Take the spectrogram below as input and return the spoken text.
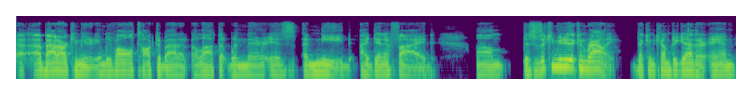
uh, about our community, and we've all talked about it a lot. That when there is a need identified, um, this is a community that can rally, that can come together, and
